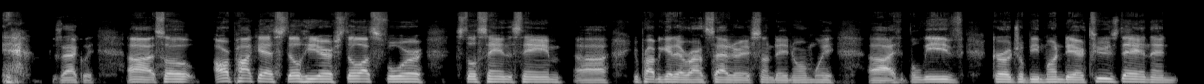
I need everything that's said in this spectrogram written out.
Yeah, exactly. Uh, so our podcast still here, still us four, still saying the same. Uh, you'll probably get it around Saturday or Sunday normally. Uh, I believe Gurge will be Monday or Tuesday, and then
